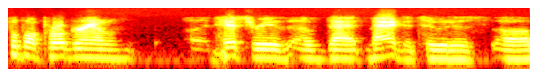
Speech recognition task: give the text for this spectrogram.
football program in history is, of that magnitude is uh,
